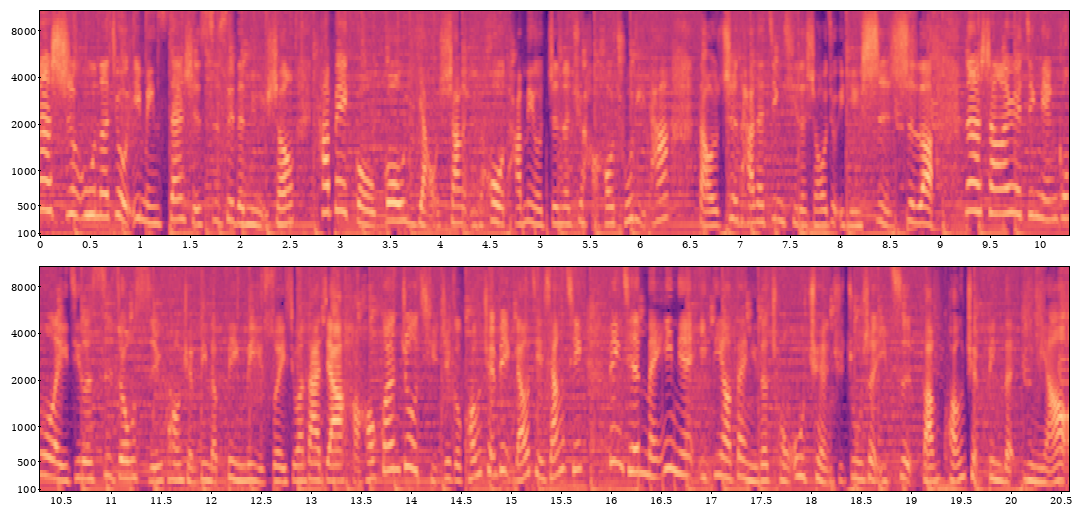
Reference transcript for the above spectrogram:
那事屋呢，就有一名三十四岁的女生，她被狗狗咬伤以后，她没有真的去好好处理它，导致她在近期的时候就已经逝世了。那上个月今年共累积了四宗死于狂犬病的病例，所以希望大家好好关注起这个狂犬病，了解详情，并且每一年一定要带你的宠物犬去注射一次防狂。狂犬病的疫苗。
